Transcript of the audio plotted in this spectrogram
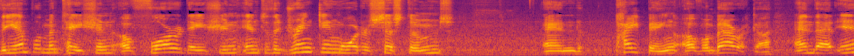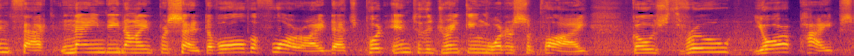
the implementation of fluoridation into the drinking water systems and piping of America, and that in fact 99% of all the fluoride that's put into the drinking water supply goes through your pipes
